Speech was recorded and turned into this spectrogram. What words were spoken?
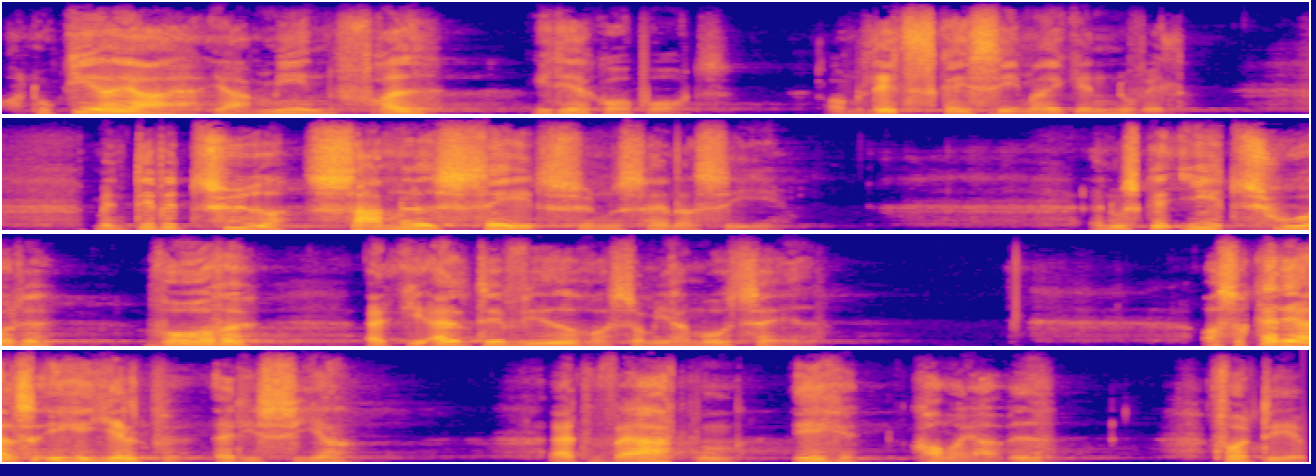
Og nu giver jeg jer min fred, i det jeg går bort. Om lidt skal I se mig igen, nu vel. Men det betyder samlet set, synes han at sige, at nu skal I turde våge at give alt det videre, som I har modtaget. Og så kan det altså ikke hjælpe, at I siger, at verden ikke kommer jeg ved. For det er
